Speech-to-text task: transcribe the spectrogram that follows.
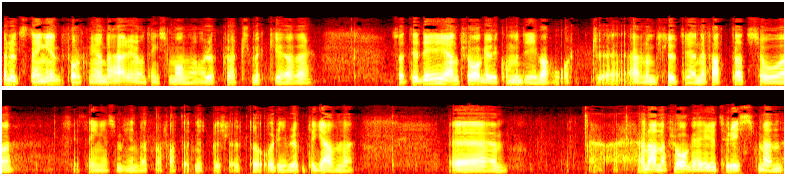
man utestänger befolkningen. Det här är någonting som många har upprörts mycket över. Så att det är en fråga vi kommer driva hårt. Eh, även om beslutet redan är fattat så finns det ingen som hindrar att man fattar ett nytt beslut och, och river upp det gamla. Eh, en annan fråga är ju turismen.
